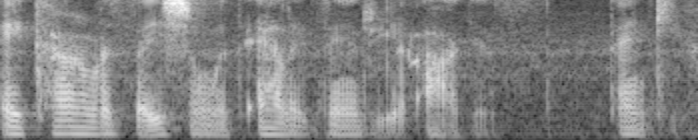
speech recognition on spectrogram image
A Conversation with Alexandria August. Thank you.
